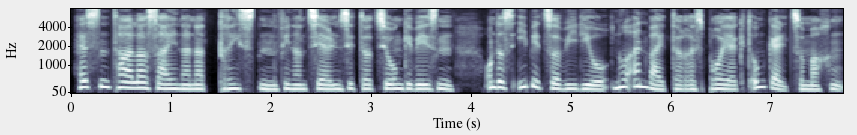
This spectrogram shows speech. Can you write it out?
Hessenthaler sei in einer tristen finanziellen Situation gewesen und das Ibiza-Video nur ein weiteres Projekt, um Geld zu machen.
